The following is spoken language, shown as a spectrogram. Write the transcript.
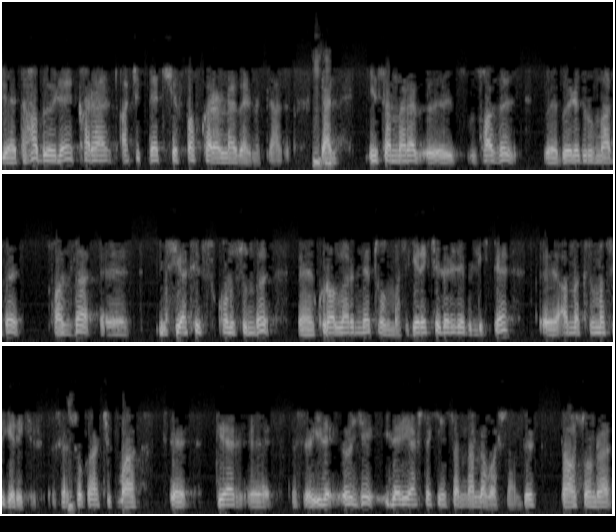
daha böyle karar açık net şeffaf kararlar vermek lazım. Hı hı. Yani insanlara e, fazla e, böyle durumlarda fazla e, inisiyatif konusunda e, kuralların net olması, gerekçeleriyle birlikte e, anlatılması gerekir. Mesela sokağa çıkma, işte diğer e, mesela ile, önce ileri yaştaki insanlarla başlandı. Daha sonra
